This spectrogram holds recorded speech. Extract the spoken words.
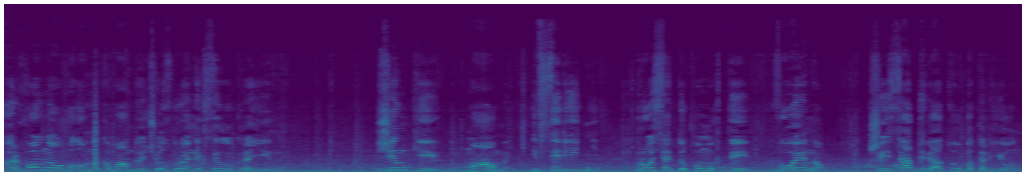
Верховного головнокомандуючого Збройних сил України. Жінки, мами і всі рідні просять допомогти воїнам 69-го батальйону.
